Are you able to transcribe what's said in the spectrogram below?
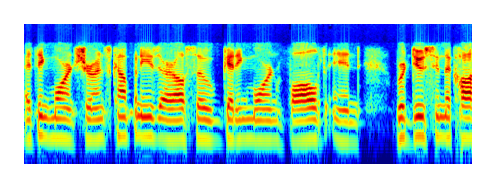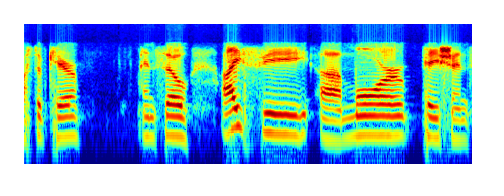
I think more insurance companies are also getting more involved in reducing the cost of care. And so I see uh, more patients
